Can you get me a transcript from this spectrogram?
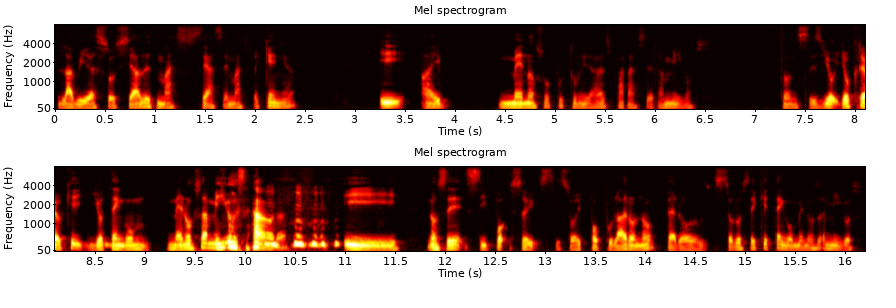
la vida social es más, se hace más pequeña y hay menos oportunidades para hacer amigos. Entonces yo, yo creo que yo tengo menos amigos ahora y no sé si, po- soy, si soy popular o no, pero solo sé que tengo menos amigos.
